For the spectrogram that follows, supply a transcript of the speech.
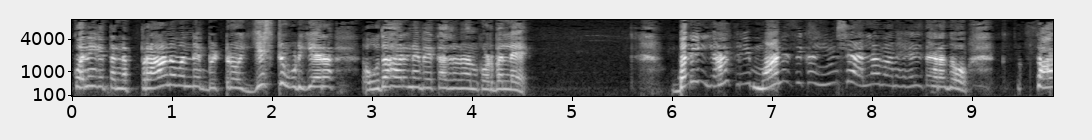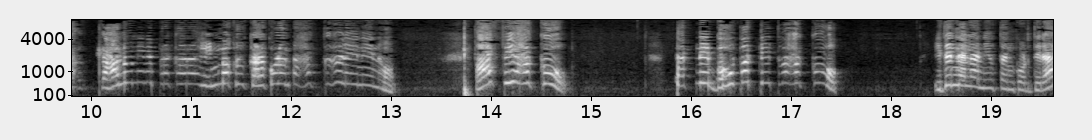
ಕೊನೆಗೆ ತನ್ನ ಪ್ರಾಣವನ್ನೇ ಬಿಟ್ಟರು ಎಷ್ಟು ಹುಡುಗಿಯರ ಉದಾಹರಣೆ ಬೇಕಾದ್ರೂ ನಾನು ಕೊಡಬಲ್ಲೆ. ಬರೀ ಯಾಕ್ರಿ ಮಾನಸಿಕ ಹಿಂಸೆ ಅಲ್ಲ ನಾನು ಹೇಳ್ತಾ ಇರೋದು. ಕಾನೂನಿನ ಪ್ರಕಾರ ಹೆಣ್ಮಕ್ಳು ಕಳ್ಕೊಳ್ಳುವಂತ ಹಕ್ಕುಗಳೇನೇನು? ಆಸ್ತಿ ಹಕ್ಕು, ಪತ್ನಿ ಬಹುಪತ್ನಿತ್ವ ಹಕ್ಕು. ಇದನ್ನೆಲ್ಲ ನೀವು ತಂದ್ಕೊಡ್ತೀರಾ?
